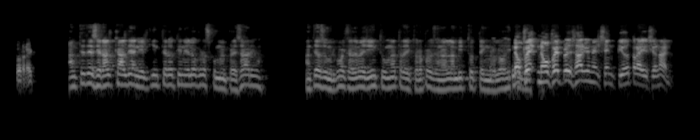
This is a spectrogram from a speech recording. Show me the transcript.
correcto. Antes de ser alcalde, Daniel Quintero tiene logros como empresario. Antes de asumir como alcalde de Medellín, tuvo una trayectoria profesional en el ámbito tecnológico. No fue, no fue empresario en el sentido tradicional.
